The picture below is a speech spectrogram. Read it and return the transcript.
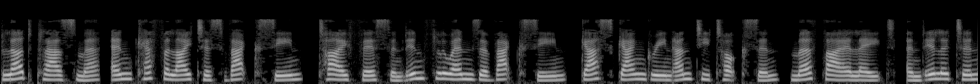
blood plasma, encephalitis vaccine, typhus and influenza vaccine, gas gangrene antitoxin, merthiolate, and Iletin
